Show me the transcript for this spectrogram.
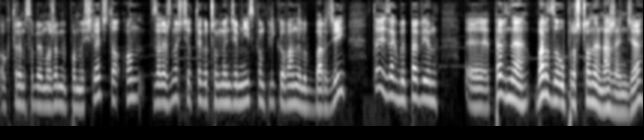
o którym sobie możemy pomyśleć, to on w zależności od tego, czy on będzie mniej skomplikowany lub bardziej, to jest jakby pewien, e, pewne bardzo uproszczone narzędzie,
